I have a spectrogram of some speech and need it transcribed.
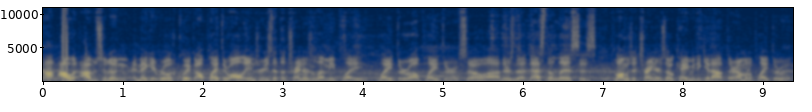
I, I, am just gonna make it real quick. I'll play through all injuries that the trainers will let me play play through. I'll play through. So uh, there's the that's the list. As long as the trainers okay me to get out there, I'm gonna play through it.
